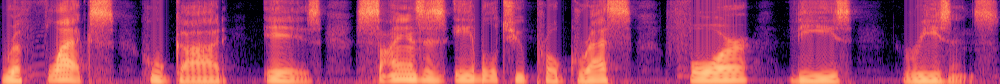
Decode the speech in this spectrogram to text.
reflects who God is. Science is able to progress for these reasons.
